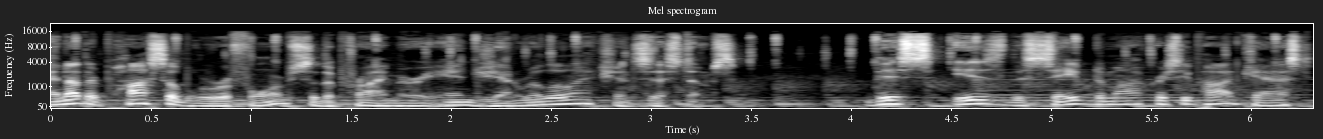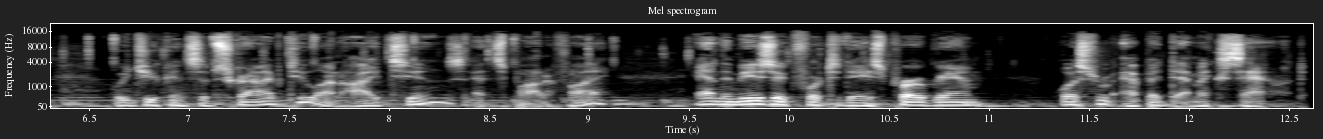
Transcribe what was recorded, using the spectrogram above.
and other possible reforms to the primary and general election systems. This is the Save Democracy podcast, which you can subscribe to on iTunes and Spotify, and the music for today's program was from Epidemic Sound.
